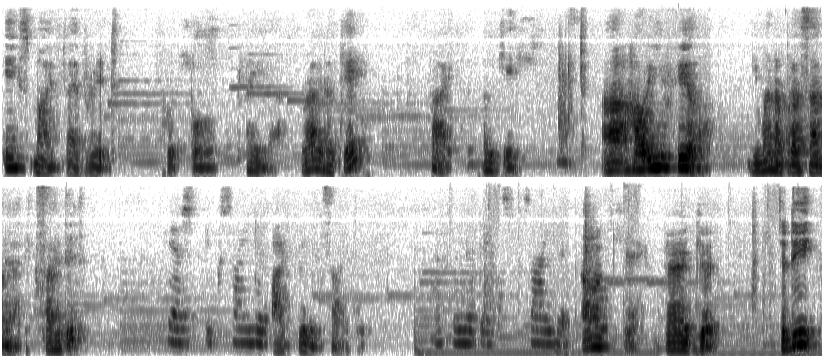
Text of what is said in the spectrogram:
is my favorite football player. Right, okay? Right, okay. Uh, how do you feel? Gimana perasaannya? Excited? Yes, excited. I feel excited. I feel excited. Okay, very good. Jadi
